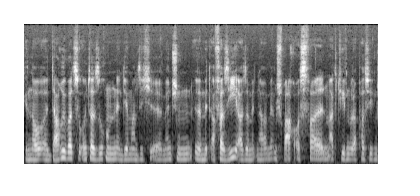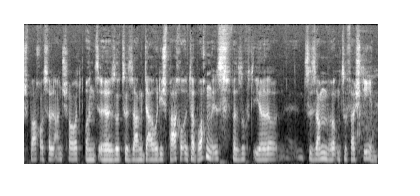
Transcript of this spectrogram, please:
genau äh, darüber zu untersuchen, indem man sich äh, Menschen äh, mit Aphasie, also mit, einer, mit einem Sprachausfall, einem aktiven oder passiven Sprachausfall anschaut und sozusagen da, wo die Sprache unterbrochen ist, versucht ihr Zusammenwirken zu verstehen.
